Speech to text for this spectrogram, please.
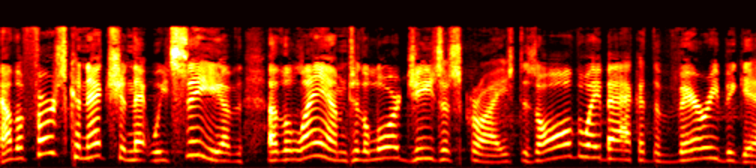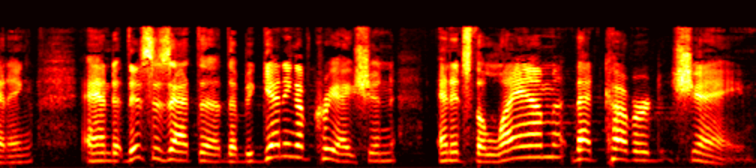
Now, the first connection that we see of, of the Lamb to the Lord Jesus Christ is all the way back at the very beginning. And this is at the, the beginning of creation and it's the lamb that covered shame.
